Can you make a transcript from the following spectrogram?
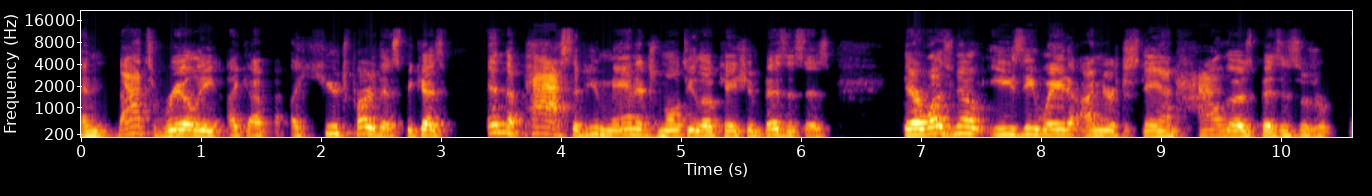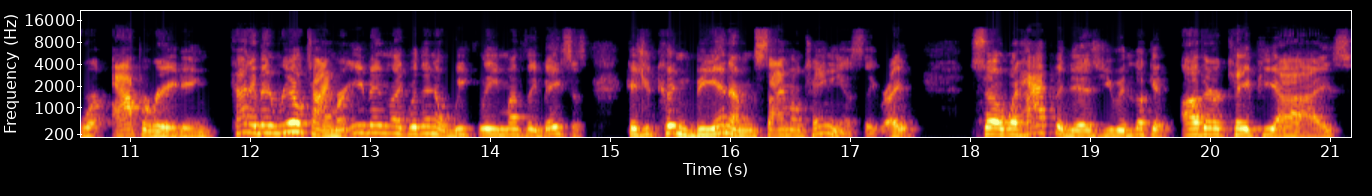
And that's really like a, a huge part of this because in the past, if you manage multi location businesses, there was no easy way to understand how those businesses were operating kind of in real time or even like within a weekly monthly basis because you couldn't be in them simultaneously right? So what happened is you would look at other kpis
